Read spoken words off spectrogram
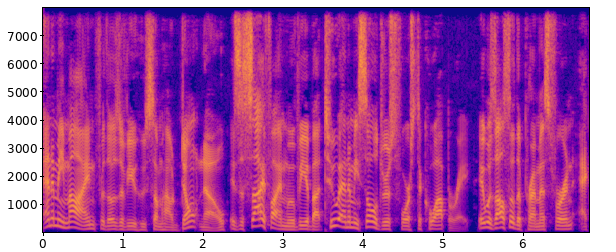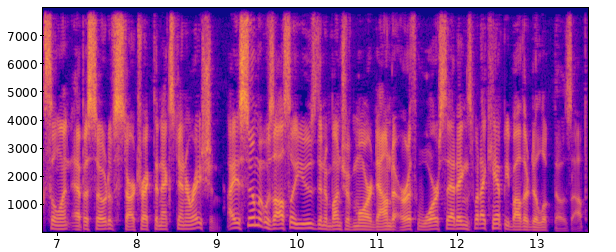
Enemy Mine, for those of you who somehow don't know, is a sci fi movie about two enemy soldiers forced to cooperate. It was also the premise for an excellent episode of Star Trek The Next Generation. I assume it was also used in a bunch of more down to earth war settings, but I can't be bothered to look those up.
